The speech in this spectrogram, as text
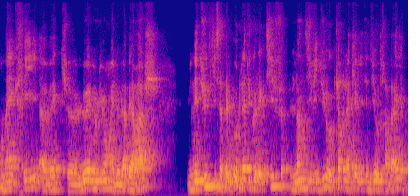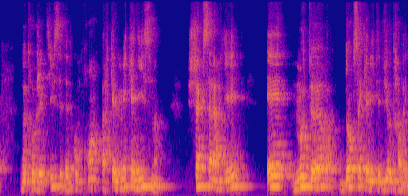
on a écrit avec l'EM Lyon et le LabRH une étude qui s'appelle Au-delà du collectif, l'individu au cœur de la qualité de vie au travail. Notre objectif, c'était de comprendre par quel mécanisme chaque salarié est moteur dans sa qualité de vie au travail.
